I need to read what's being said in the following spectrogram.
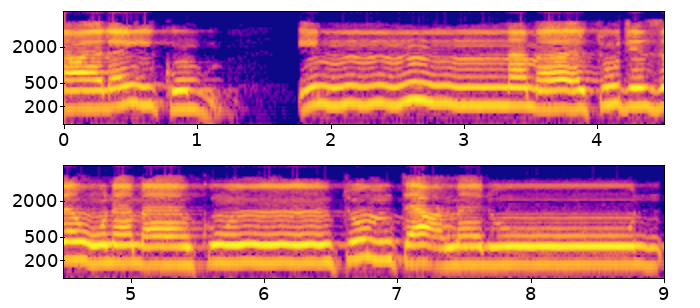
عليكم إنما تجزون ما كنتم تعملون.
